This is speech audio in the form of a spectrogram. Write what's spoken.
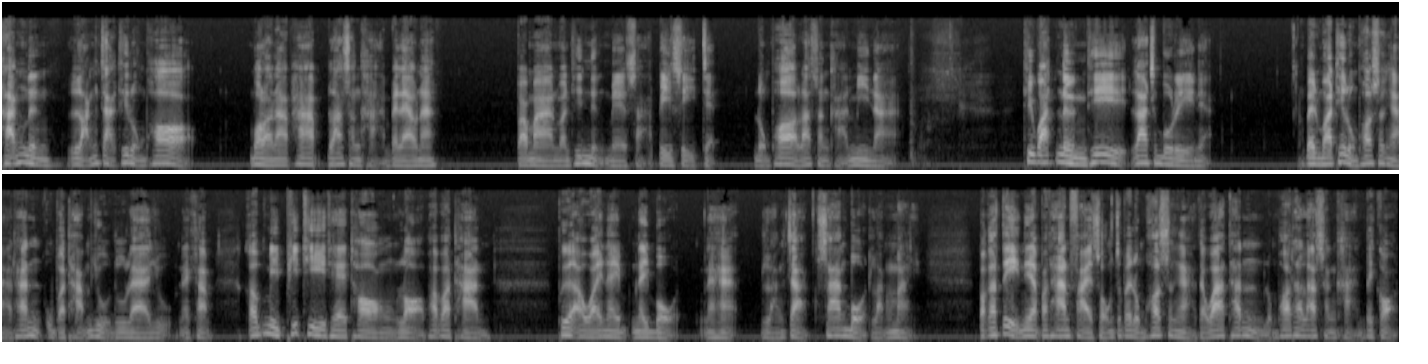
ครั้งหนึ่งหลังจากที่หลวงพ่อมรณาภาพละสังขารไปแล้วนะ ประมาณวันที่ 1 เมษาปี 47 หลวงพ่อละสังขารมีนา ที่วัดหนึ่งที่ราชบุรีเนี่ย เป็นวัดที่หลวงพ่อสง่าท่านอุปถัมภ์อยู่ดูแลอยู่นะครับเขามีพิธีเททองหล่อพระประธาน เพื่อเอาไว้ในในโบสถ์นะฮะหลังจากสร้างโบสถ์หลังใหม่ ปกติเนี่ยประธานฝ่ายสงฆ์จะเป็นหลวงพ่อสง่า แต่ว่าท่านหลวงพ่อท่านละสังขารไปก่อน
